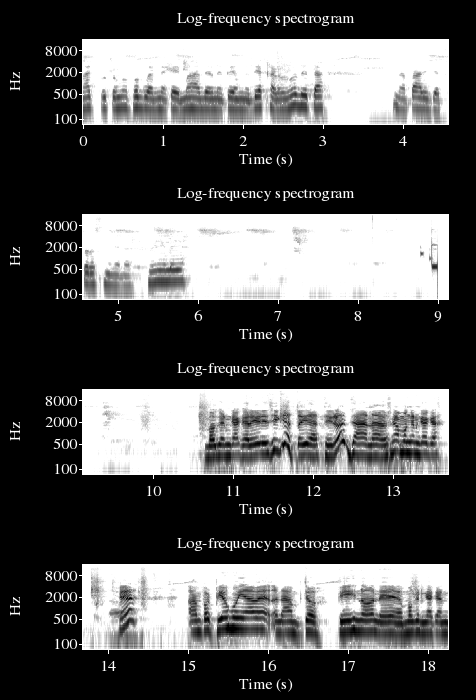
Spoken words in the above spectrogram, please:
વાત પૂછોમાં ભગવાનને કંઈ, મહાદેવને કંઈ અમને દેખાડો ન દેતા. ના પારી જાત સરસ મજાને વીણી લઈએ. મગન કાકા રેડી થઈ ગયા? તૈયાર થઈ રહ્યો જાન આવે છે. મગન કાકા. હે? આમ પણ ભેહું આવે અને આમ જો ભેહનો ને મગન કાકાનો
